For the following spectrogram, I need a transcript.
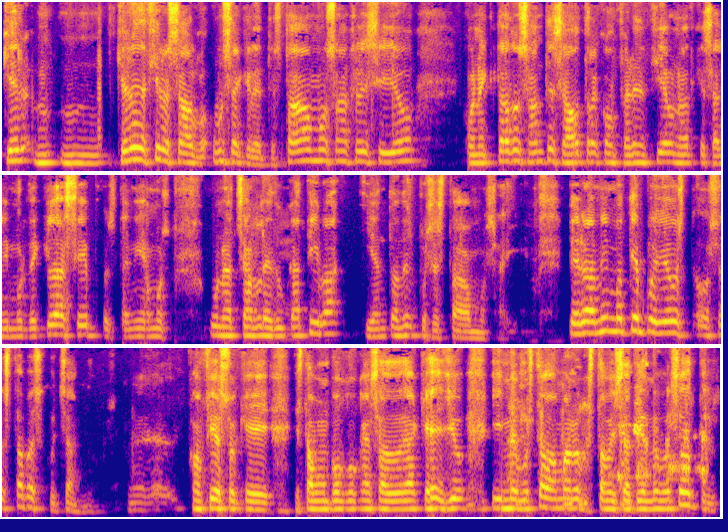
quiero, mm, mm, quiero deciros algo, un secreto. Estábamos Ángeles y yo conectados antes a otra conferencia, una vez que salimos de clase, pues teníamos una charla educativa y entonces pues estábamos ahí. Pero al mismo tiempo yo os estaba escuchando. Eh, confieso que estaba un poco cansado de aquello y me gustaba más lo que estabais haciendo vosotros.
